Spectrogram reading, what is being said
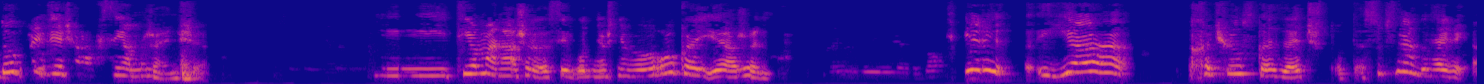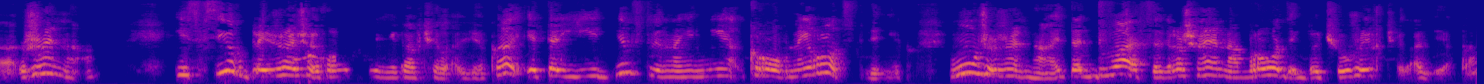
Добрый вечер всем женщинам. И тема нашего сегодняшнего урока «Я жена». Теперь я хочу сказать что-то. Собственно говоря, жена из всех ближайших родственников человека это единственный не кровный родственник. Муж и жена – это два совершенно вроде бы чужих человека,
